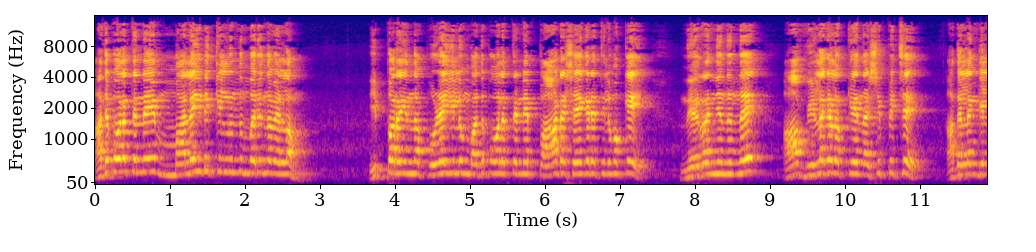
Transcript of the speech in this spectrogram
അതുപോലെ തന്നെ മലയിടുക്കിൽ നിന്നും വരുന്ന വെള്ളം ഇപ്പറയുന്ന പുഴയിലും അതുപോലെ തന്നെ പാടശേഖരത്തിലുമൊക്കെ നിറഞ്ഞു നിന്ന് ആ വിളകളൊക്കെ നശിപ്പിച്ച് അതല്ലെങ്കിൽ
